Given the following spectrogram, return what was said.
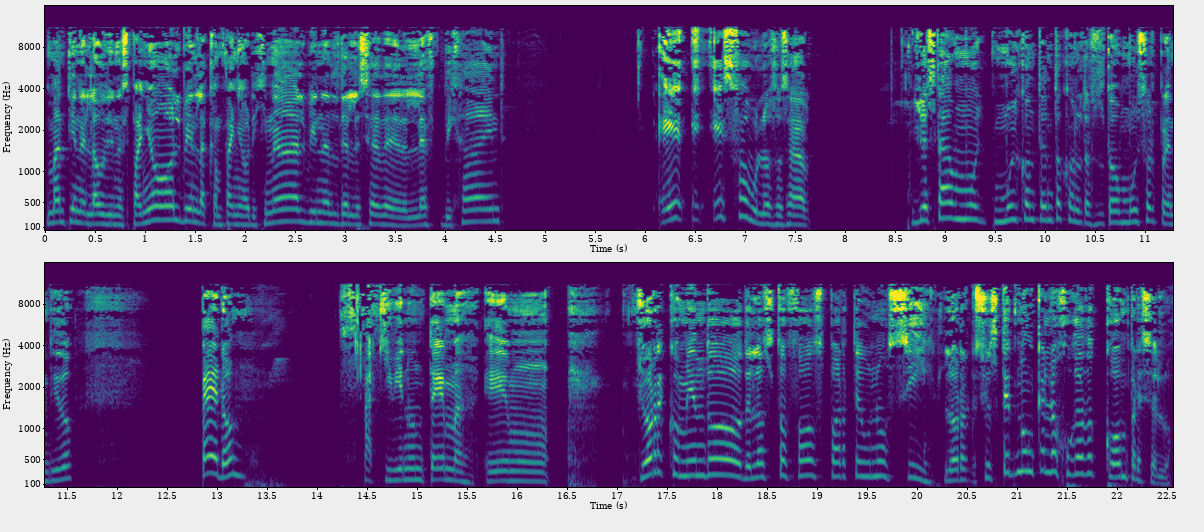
mantiene el audio en español, viene la campaña original, viene el DLC de Left Behind. E, e, es, fabuloso, o sea, yo estaba muy, muy contento con el resultado, muy sorprendido. Pero, aquí viene un tema. Em, yo recomiendo The Last of Us parte 1, sí. si usted nunca lo ha jugado, cómpreselo.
